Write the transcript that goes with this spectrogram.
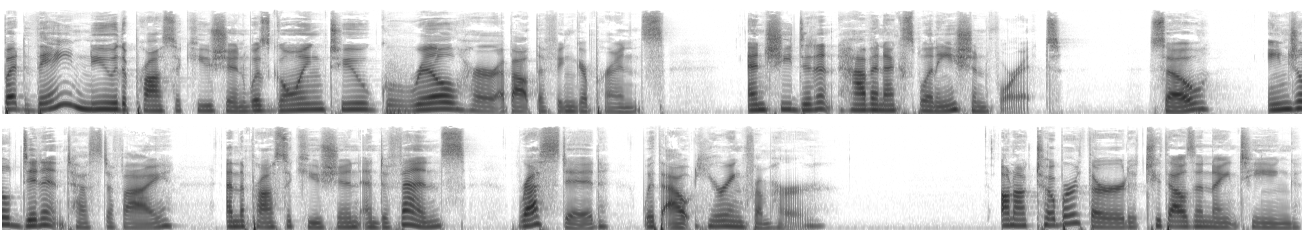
But they knew the prosecution was going to grill her about the fingerprints, and she didn't have an explanation for it. So, Angel didn't testify, and the prosecution and defense rested without hearing from her. On October 3rd, 2019,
